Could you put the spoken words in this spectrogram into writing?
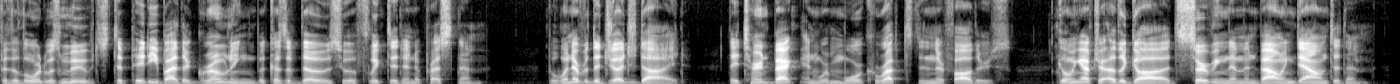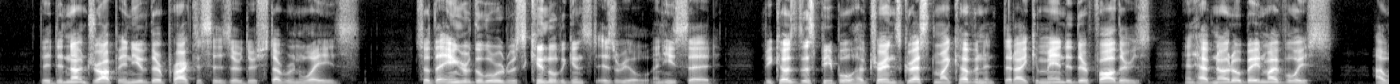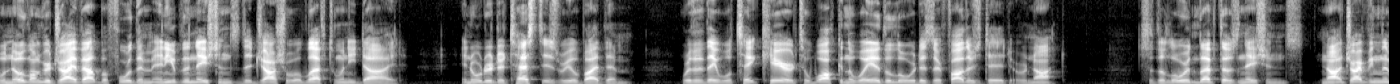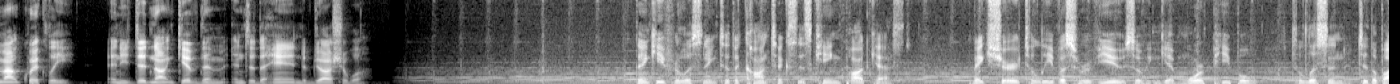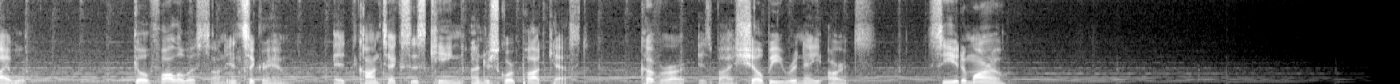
For the Lord was moved to pity by their groaning because of those who afflicted and oppressed them. But whenever the judge died, they turned back and were more corrupt than their fathers, going after other gods, serving them and bowing down to them. They did not drop any of their practices or their stubborn ways. So the anger of the Lord was kindled against Israel, and he said, Because this people have transgressed my covenant that I commanded their fathers, and have not obeyed my voice, I will no longer drive out before them any of the nations that Joshua left when he died, in order to test Israel by them, whether they will take care to walk in the way of the Lord as their fathers did or not. So the Lord left those nations, not driving them out quickly, and he did not give them into the hand of Joshua. Thank you for listening to the Context is King podcast. Make sure to leave us a review so we can get more people to listen to the Bible go follow us on Instagram at contextisking underscore podcast. Cover art is by Shelby Renee Arts. See you tomorrow.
